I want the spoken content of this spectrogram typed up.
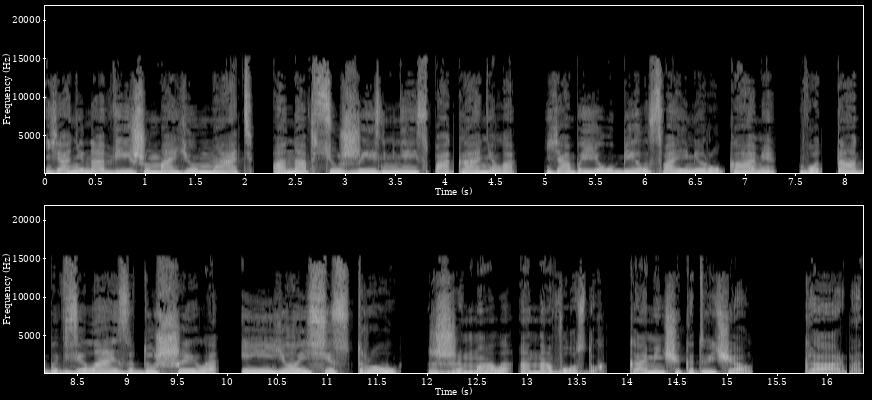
«Я ненавижу мою мать. Она всю жизнь мне испоганила. Я бы ее убила своими руками. Вот так бы взяла и задушила. И ее, и сестру. Сжимала она воздух. Каменщик отвечал. «Кармен,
